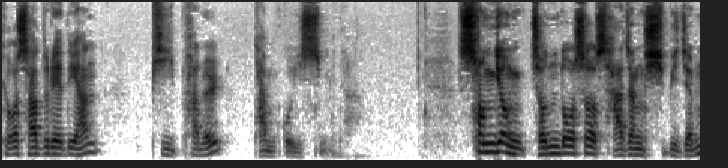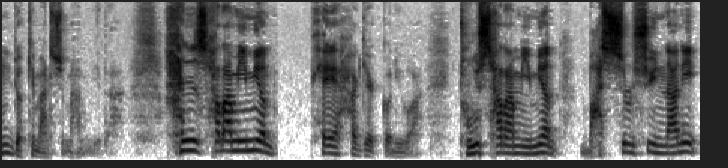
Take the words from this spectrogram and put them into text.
교사들에 대한 비판을 담고 있습니다. 성경 전도서 4장 12절은 이렇게 말씀합니다. 한 사람이면 패하겠거니와 두 사람이면 맞설 수 있나니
